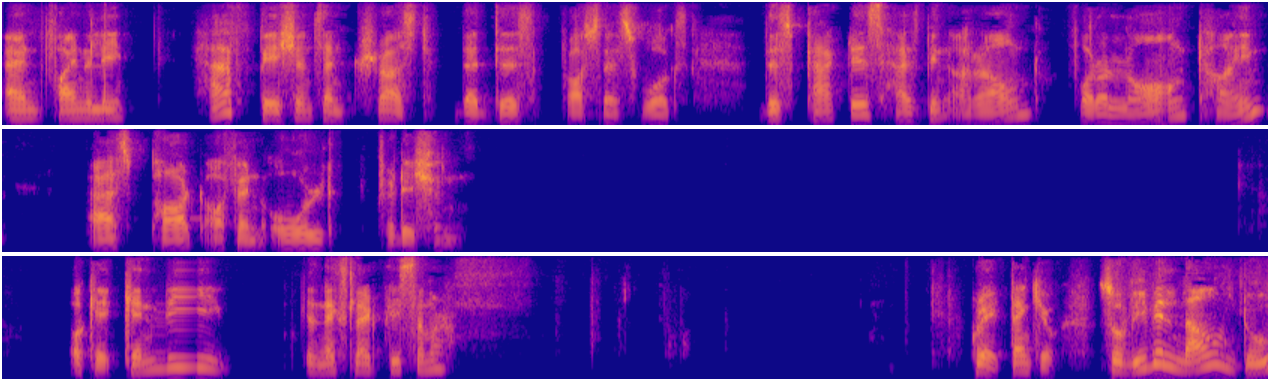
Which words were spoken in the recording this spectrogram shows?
And finally, have patience and trust that this process works. This practice has been around for a long time as part of an old tradition. Okay, can we the next slide, please, Summer? Great, thank you. So we will now do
